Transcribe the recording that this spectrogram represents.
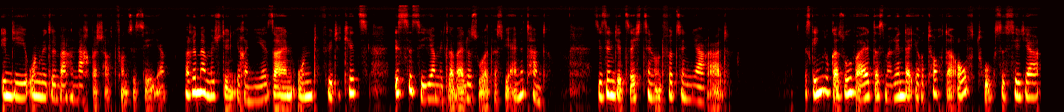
in die unmittelbare Nachbarschaft von Cecilia. Marinda möchte in ihrer Nähe sein und für die Kids ist Cecilia mittlerweile so etwas wie eine Tante. Sie sind jetzt 16 und 14 Jahre alt. Es ging sogar so weit, dass Marinda ihre Tochter auftrug, Cecilia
